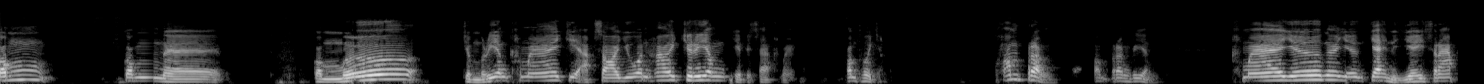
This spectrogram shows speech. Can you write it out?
កុំកុំណែកុំមើលចម្រៀងខ្មែរជាអក្សរយួនហើយច្រៀងជាភាសាខ្មែរខំធ្វើចឹង ខំប្រឹងខំប្រឹងរៀនខ្មែរយើងយើងចេះនិយាយស្រាប់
